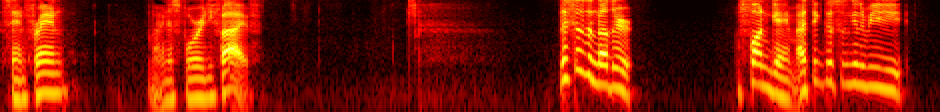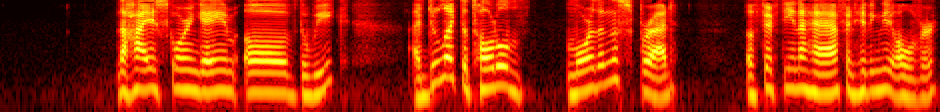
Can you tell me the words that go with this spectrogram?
San Fran minus 485. This is another fun game. I think this is going to be the highest scoring game of the week. I do like the total more than the spread of 50 and a half and hitting the over.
